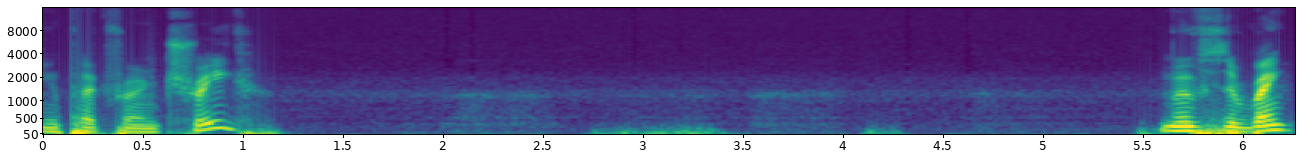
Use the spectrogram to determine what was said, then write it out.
New perk for intrigue. Moves the rank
